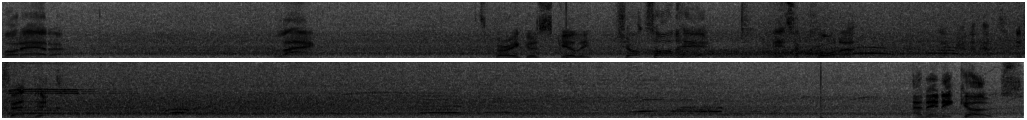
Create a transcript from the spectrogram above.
Morera. Lang. It's very good skill. Shots on here. Here's a corner. They're going to have to defend it. And in it goes.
